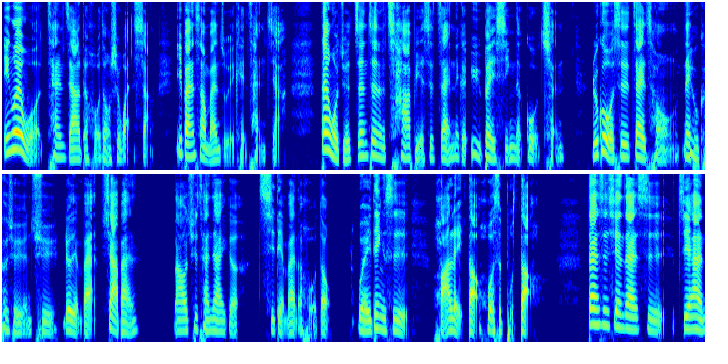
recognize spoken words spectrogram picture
因为我参加的活动是晚上，一般上班族也可以参加，但我觉得真正的差别是在那个预备心的过程。如果我是再从内湖科学园区六点半下班，然后去参加一个七点半的活动，我一定是滑垒到或是不到。但是现在是接案，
